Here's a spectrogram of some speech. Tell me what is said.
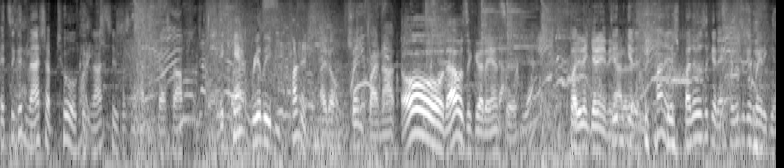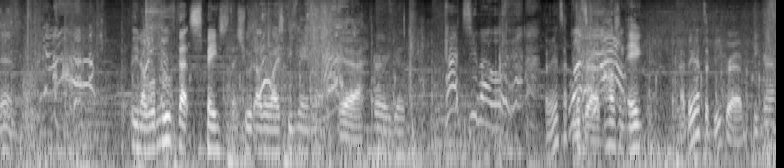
it's a good matchup tool because Natsu doesn't have the best options. It can't really be punished, I don't think, by not. Oh, that was a good answer. Yeah, But he didn't get anything didn't out of get it. it punished, but it was a good it was a good way to get in. You know, remove that space that she would otherwise be gaining. Yeah, Very good. I think it's a B What? grab. How's an A I think that's a B grab. B grab?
